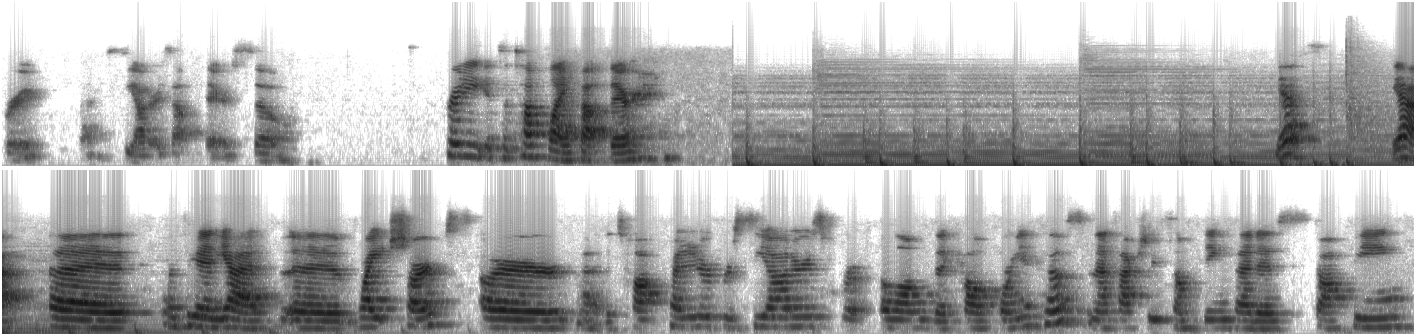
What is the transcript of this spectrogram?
for uh, sea otters out there. So pretty, it's a tough life out there. yes, yeah. Uh, once again, yeah, the white sharks are uh, the top predator for sea otters for, along the California coast, and that's actually something that is stopping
